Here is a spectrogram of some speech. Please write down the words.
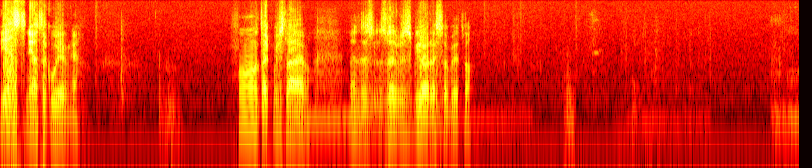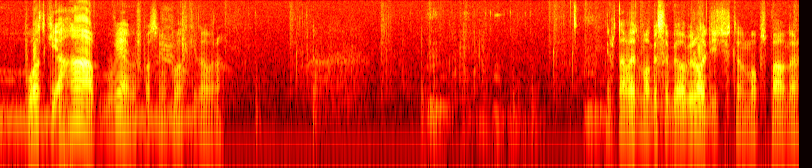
Jest, nie atakuje mnie. O, tak myślałem. Będę, zbiorę sobie to. Płotki, aha, mówiłem już po co mi płotki, dobra. Już nawet mogę sobie ogrodzić ten mob spawner.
